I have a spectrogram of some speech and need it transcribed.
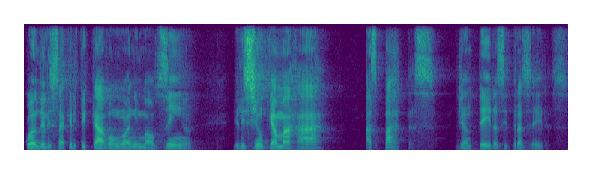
quando eles sacrificavam um animalzinho, eles tinham que amarrar as patas, dianteiras e traseiras.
